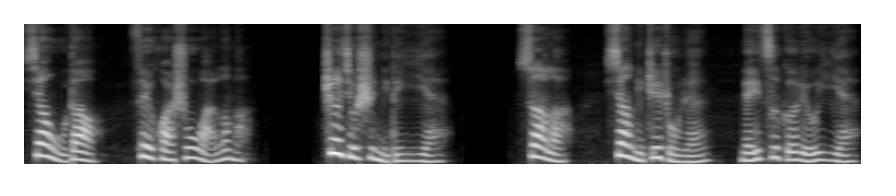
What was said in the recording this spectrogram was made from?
向武道，废话说完了吗？这就是你的遗言？算了，像你这种人没资格留遗言。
